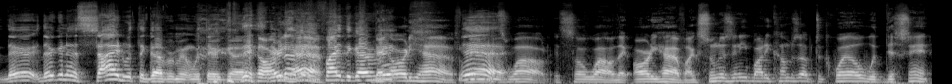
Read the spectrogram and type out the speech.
they're they're gonna side with the government with their guns. they already are not have. gonna fight the government. They already have. Yeah, Yeah. it's wild. It's so wild. They already have. Like, as soon as anybody comes up to quell with dissent,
